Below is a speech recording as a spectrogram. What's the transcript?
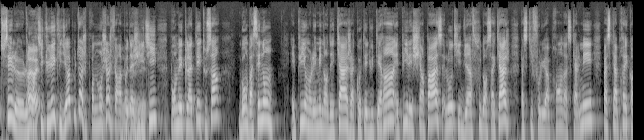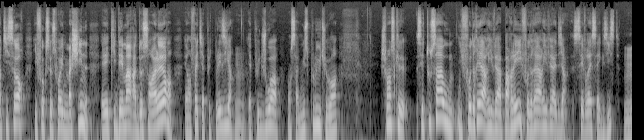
Tu sais, le, le ouais. particulier qui dit Ah putain, je vais prendre mon chien, je vais faire un peu Euh, d'agility pour m'éclater, tout ça. Bon, bah c'est non. Et puis on les met dans des cages à côté du terrain, et puis les chiens passent, l'autre il devient fou dans sa cage parce qu'il faut lui apprendre à se calmer, parce qu'après quand il sort, il faut que ce soit une machine et qui démarre à 200 à l'heure, et en fait il n'y a plus de plaisir, il Mm. n'y a plus de joie, on s'amuse plus, tu vois. Je pense que c'est tout ça où il faudrait arriver à parler, il faudrait arriver à dire c'est vrai, ça existe. Mm.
